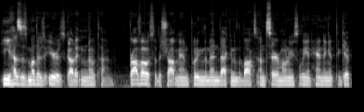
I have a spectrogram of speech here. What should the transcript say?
he has his mother's ears, got it in no time. Bravo, said the shopman, putting the men back into the box unceremoniously and handing it to Gip.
